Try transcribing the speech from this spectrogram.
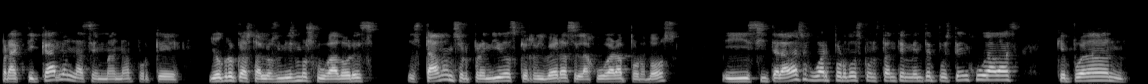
practicarla en la semana porque yo creo que hasta los mismos jugadores estaban sorprendidos que Rivera se la jugara por dos. Y si te la vas a jugar por dos constantemente, pues ten jugadas que puedan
